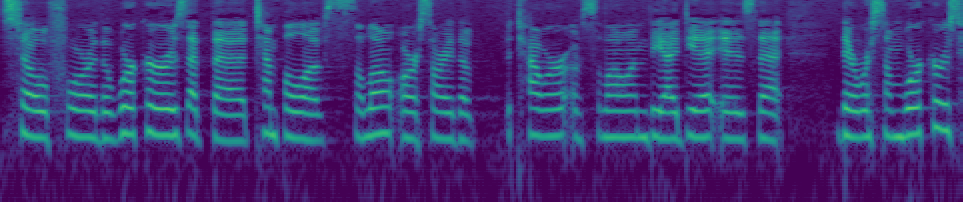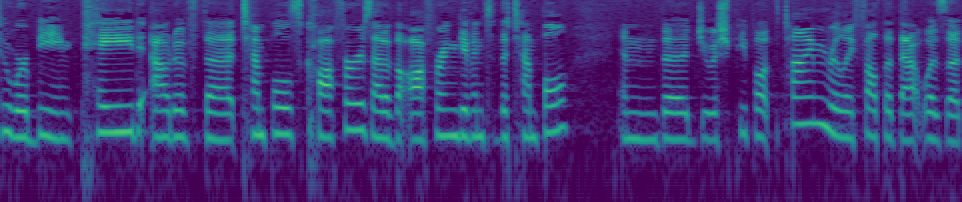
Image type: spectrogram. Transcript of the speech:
So for the workers at the Temple of Siloam, or sorry, the, the Tower of Siloam, the idea is that there were some workers who were being paid out of the temple's coffers, out of the offering given to the temple. And the Jewish people at the time really felt that that was a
